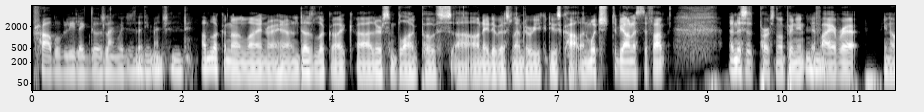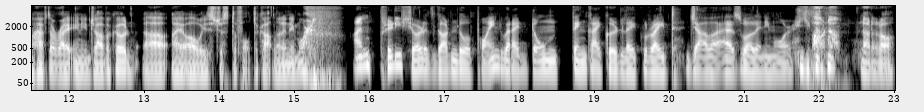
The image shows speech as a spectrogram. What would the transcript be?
probably like those languages that you mentioned. I'm looking online right now, and it does look like uh, there's some blog posts uh, on AWS Lambda where you could use Kotlin. Which, to be honest, if I'm and this is personal opinion, mm-hmm. if I ever you know have to write any Java code, uh, I always just default to Kotlin anymore. I'm pretty sure it's gotten to a point where I don't think I could like write Java as well anymore. You oh, know? Oh no, not at all.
